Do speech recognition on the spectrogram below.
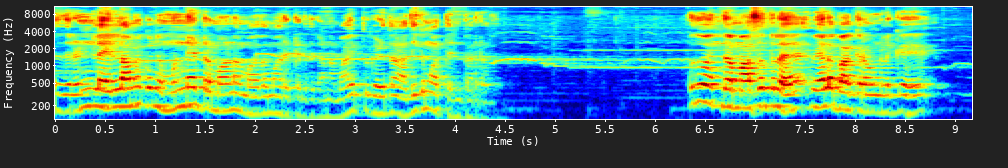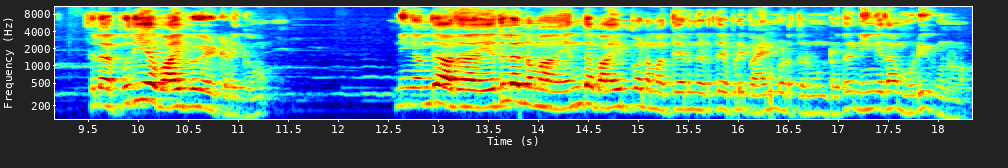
இது ரெண்டில் எல்லாமே கொஞ்சம் முன்னேற்றமான மாதமாக இருக்கிறதுக்கான வாய்ப்புகள் தான் அதிகமாக தென்படுறது. பொதுவாக இந்த மாதத்தில் வேலை பார்க்குறவங்களுக்கு சில புதிய வாய்ப்புகள் கிடைக்கும். நீங்கள் வந்து அதை எதில் நம்ம எந்த வாய்ப்பை நம்ம தேர்ந்தெடுத்து எப்படி பயன்படுத்தணுன்றதை நீங்கள் தான் முடிவு பண்ணணும்.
